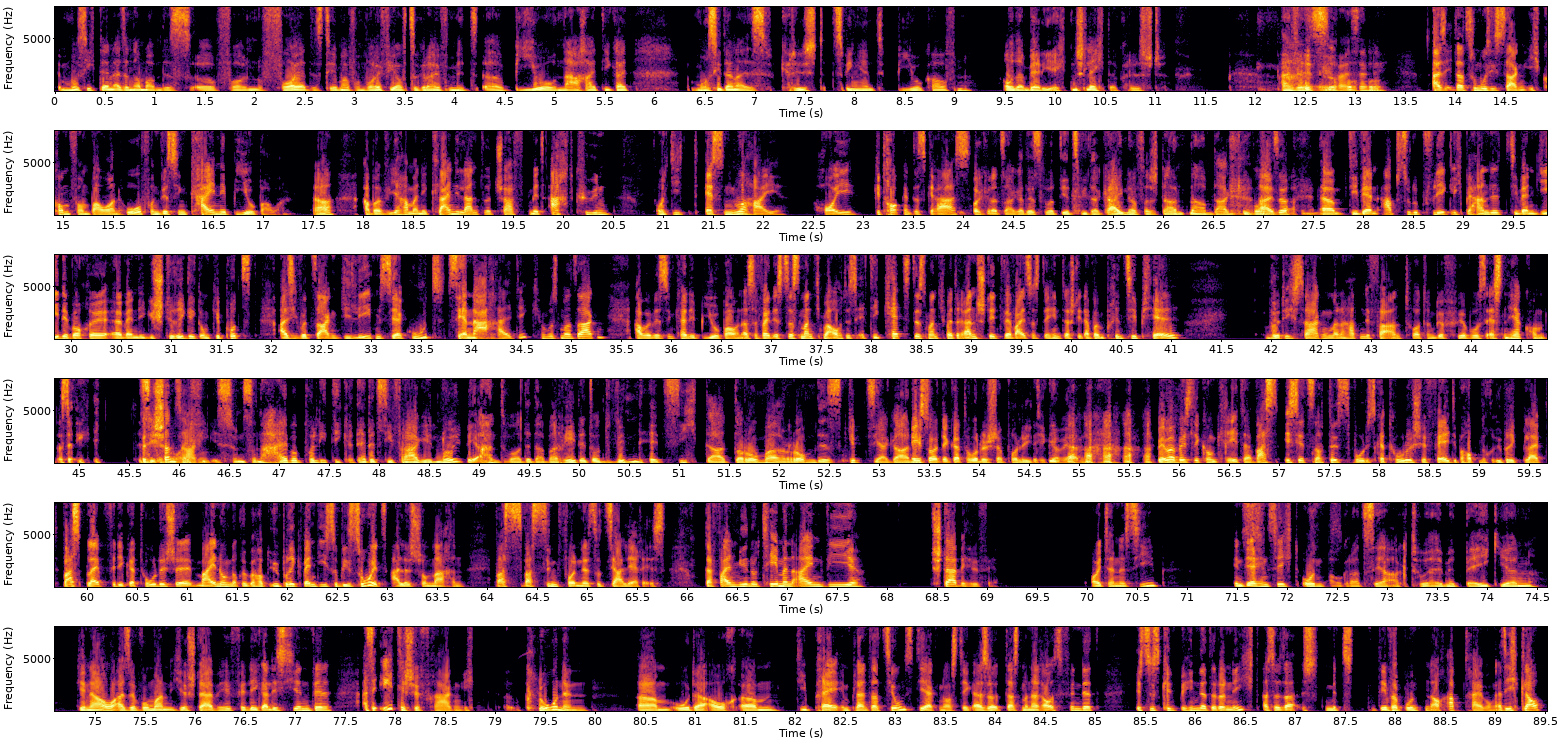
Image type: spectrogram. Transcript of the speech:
Muss ich denn, also nochmal um das äh, von vorher, das Thema von Wolfi aufzugreifen mit äh, Bio und Nachhaltigkeit, muss ich dann als Christ zwingend Bio kaufen? Oh, dann wäre ich echt ein schlechter Christ. Also, ich weiß ja nicht. Also dazu muss ich sagen, ich komme vom Bauernhof und wir sind keine Biobauern. Ja? Aber wir haben eine kleine Landwirtschaft mit acht Kühen und die essen nur Hai, Heu, getrocknetes Gras. Ich wollte gerade sagen, das wird jetzt wieder keiner verstanden haben. Danke. Also, ähm, die werden absolut pfleglich behandelt. Die werden jede Woche äh, werden die gestriegelt und geputzt. Also ich würde sagen, die leben sehr gut, sehr nachhaltig, muss man sagen. Aber wir sind keine Biobauern. Also vielleicht ist das manchmal auch das Etikett, das manchmal dran steht. Wer weiß, was dahinter steht. Aber im prinzipiell würde ich sagen, man hat eine Verantwortung dafür, wo das Essen herkommt. Also ich, ich würde ich schon sagen. ist schon so ein halber Politiker, der hat jetzt die Frage null beantwortet, aber redet und windet sich da drum herum, das gibt's ja gar nicht. Ich sollte katholischer Politiker werden. Werden wir ein bisschen konkreter. Was ist jetzt noch das, wo das katholische Feld überhaupt noch übrig bleibt? Was bleibt für die katholische Meinung noch überhaupt übrig, wenn die sowieso jetzt alles schon machen, was, was sinnvoll in der Soziallehre ist? Da fallen mir nur Themen ein wie Sterbehilfe, Euthanasie, in der Hinsicht. Und auch gerade sehr aktuell mit Belgien. Genau, also wo man hier Sterbehilfe legalisieren will. Also ethische Fragen, ich, Klonen ähm, oder auch ähm, die Präimplantationsdiagnostik, also dass man herausfindet, ist das Kind behindert oder nicht. Also da ist mit dem verbunden auch Abtreibung. Also ich glaube,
